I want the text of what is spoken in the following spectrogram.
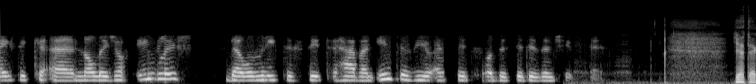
basic uh, knowledge of English that will need to sit to have an interview and sit for the citizenship test. Ya na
